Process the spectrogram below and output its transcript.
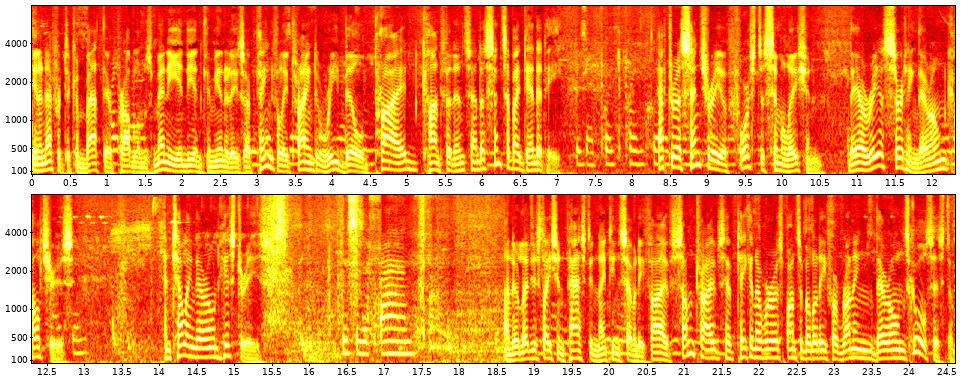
In an effort to combat their problems, many Indian communities are painfully trying to rebuild pride, confidence, and a sense of identity. After a century of forced assimilation, they are reasserting their own cultures and telling their own histories. This is a fan. Under legislation passed in 1975, some tribes have taken over responsibility for running their own school system.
